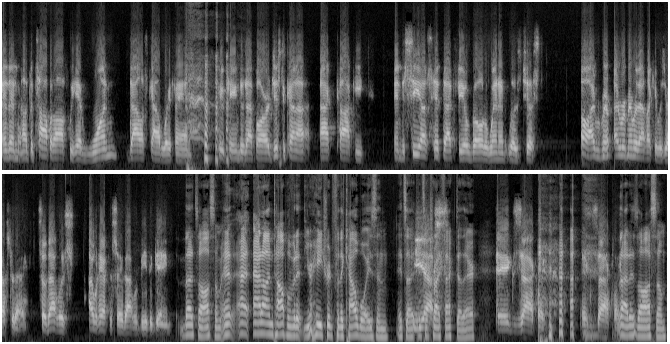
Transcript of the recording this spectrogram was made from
And then uh, to top it off, we had one Dallas Cowboy fan who came to that bar just to kind of act cocky, and to see us hit that field goal to win it was just oh, I remember I remember that like it was yesterday. So that was I would have to say that would be the game. That's awesome, and add, on top of it your hatred for the Cowboys, and it's a it's yes. a trifecta there. Exactly, exactly. That is awesome.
